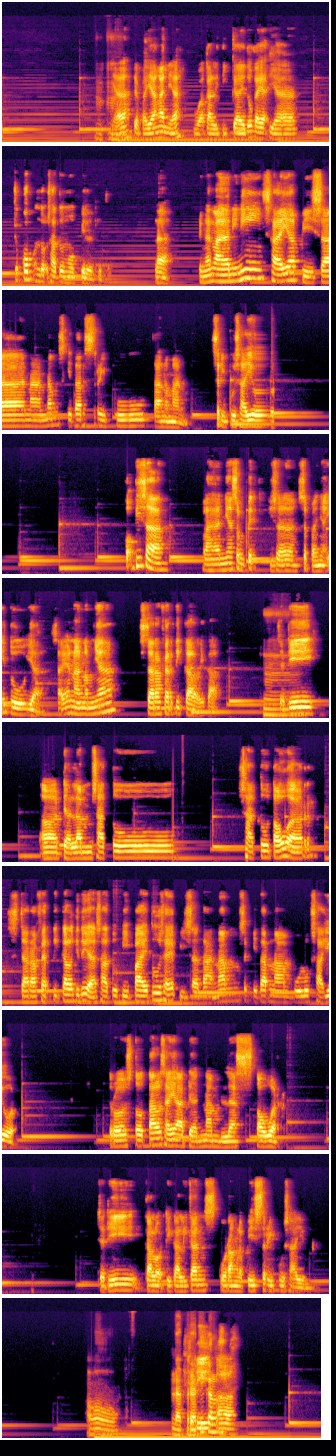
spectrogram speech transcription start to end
Mm-hmm. ya ada bayangan ya dua kali tiga itu kayak ya cukup untuk satu mobil gitu. Nah dengan lahan ini saya bisa nanam sekitar seribu tanaman seribu sayur. Kok bisa? Lahannya sempit bisa sebanyak itu. Ya saya nanamnya secara vertikal ya kak. Hmm. jadi uh, dalam satu satu tower secara vertikal gitu ya satu pipa itu saya bisa tanam sekitar 60 sayur. Terus total saya ada 16 tower. Jadi kalau dikalikan kurang lebih 1000 sayur. Oh. Lah berarti jadi, kalau uh,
